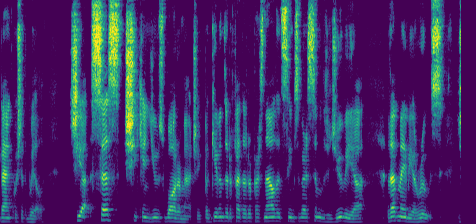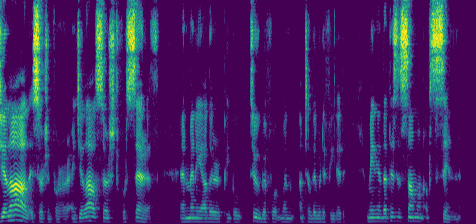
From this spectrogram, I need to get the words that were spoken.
vanquish at will. She says she can use water magic, but given to the fact that her personality seems very similar to Juvia, that may be a ruse. Jellal is searching for her, and Jellal searched for Zeref and many other people too before when until they were defeated, meaning that this is someone of sin.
